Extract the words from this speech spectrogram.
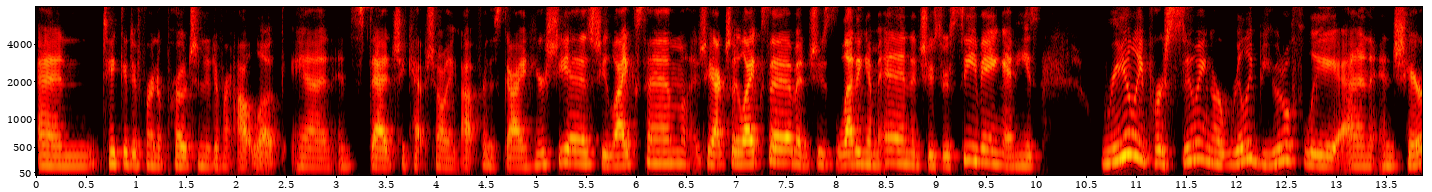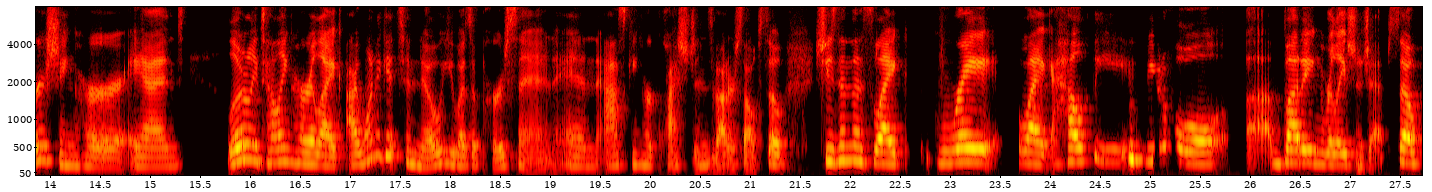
and take a different approach and a different outlook. And instead she kept showing up for this guy and here she is. She likes him. She actually likes him and she's letting him in and she's receiving and he's really pursuing her really beautifully and and cherishing her and literally telling her like i want to get to know you as a person and asking her questions about herself. So she's in this like great like healthy beautiful uh, budding relationship. So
